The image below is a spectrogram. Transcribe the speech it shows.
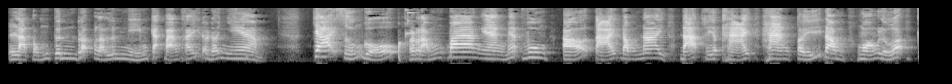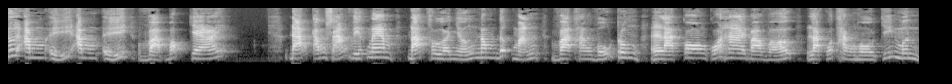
là tụng kinh rất là linh nghiệm, các bạn thấy rồi đó nha. Trái xưởng gỗ rộng 3.000 mét vuông ở tại Đồng Nai đã thiệt hại hàng tỷ đồng. Ngọn lửa cứ âm ỉ âm ỉ và bốc cháy. Đảng Cộng sản Việt Nam đã thừa nhận Nông Đức Mạnh và thằng Vũ Trung là con của hai bà vợ, là của thằng Hồ Chí Minh.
